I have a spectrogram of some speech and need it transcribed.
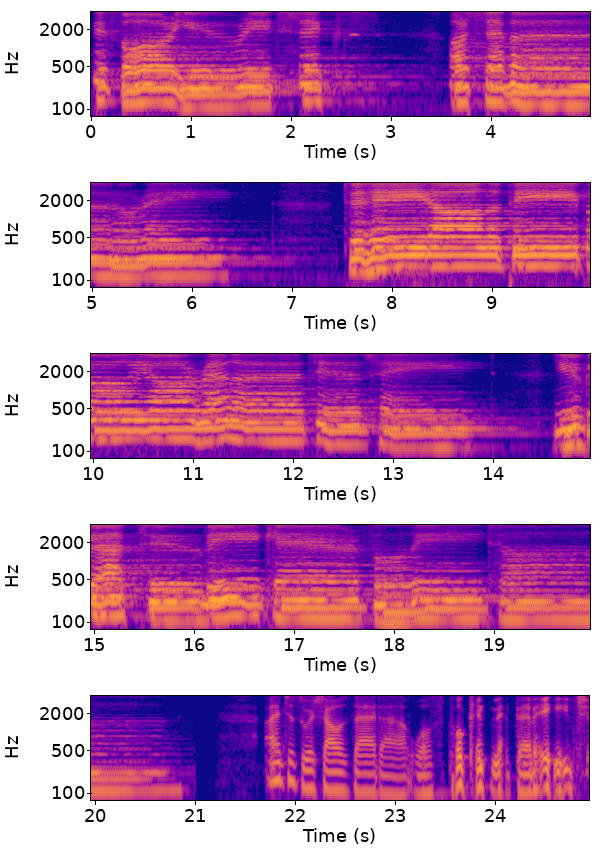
before you reach six or seven or eight, to hate all the people your relatives hate. You've got to be carefully taught. I just wish I was that uh, well spoken at that age.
